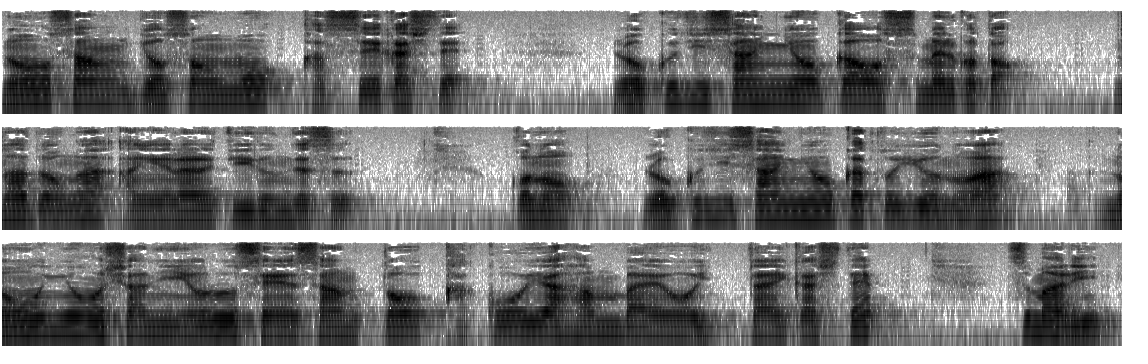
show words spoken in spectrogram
農産漁村を活性化して、6次産業化を進めることなどが挙げられているんです。この6次産業化というのは、農業者による生産と加工や販売を一体化して、つまり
